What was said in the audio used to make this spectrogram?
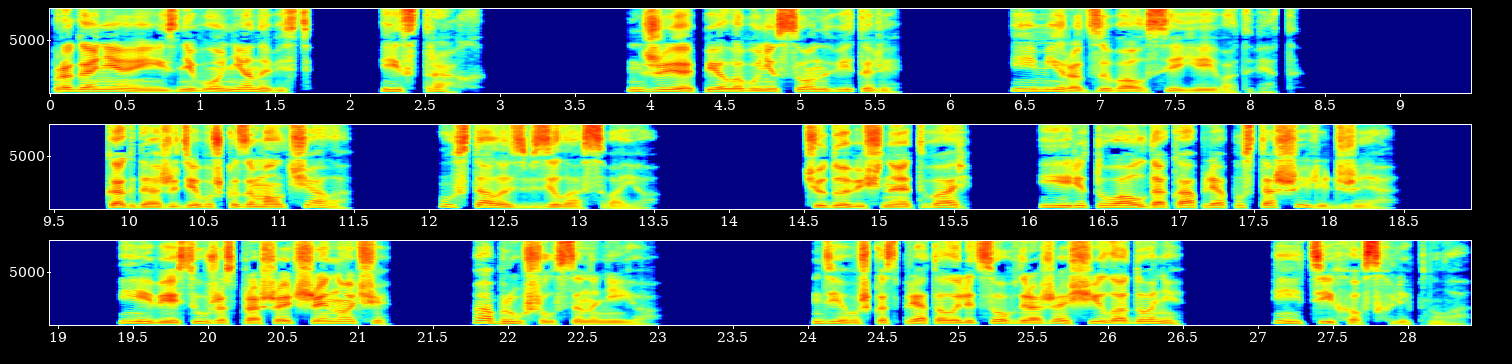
прогоняя из него ненависть и страх. Джия пела в унисон Витали, и мир отзывался ей в ответ. Когда же девушка замолчала, усталость взяла свое. Чудовищная тварь и ритуал до капли опустошили Джия и весь ужас прошедшей ночи обрушился на нее. Девушка спрятала лицо в дрожащие ладони и тихо всхлипнула.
